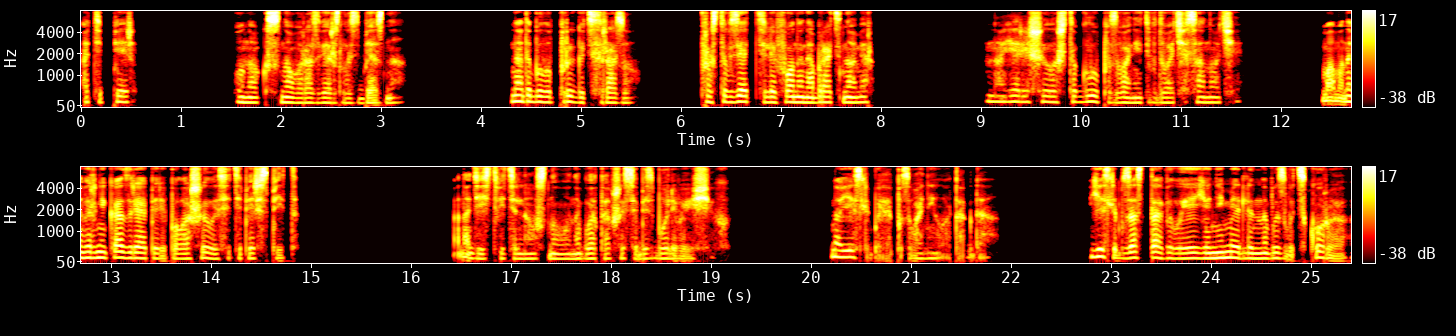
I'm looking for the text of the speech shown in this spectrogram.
А теперь у ног снова разверзлась бездна. Надо было прыгать сразу. Просто взять телефон и набрать номер. Но я решила, что глупо звонить в два часа ночи. Мама наверняка зря переполошилась и теперь спит. Она действительно уснула, наглотавшись обезболивающих. Но если бы я позвонила тогда, если бы заставила ее немедленно вызвать скорую,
